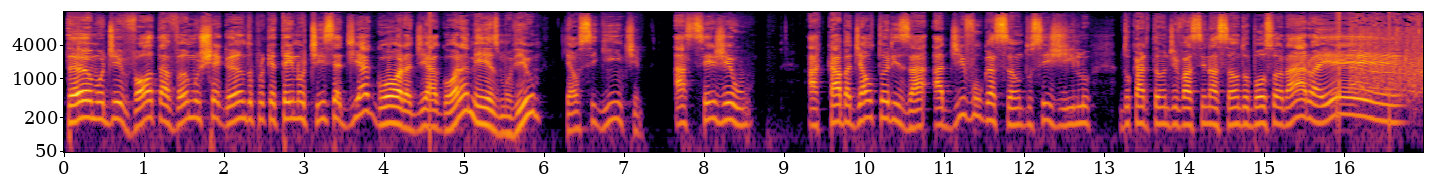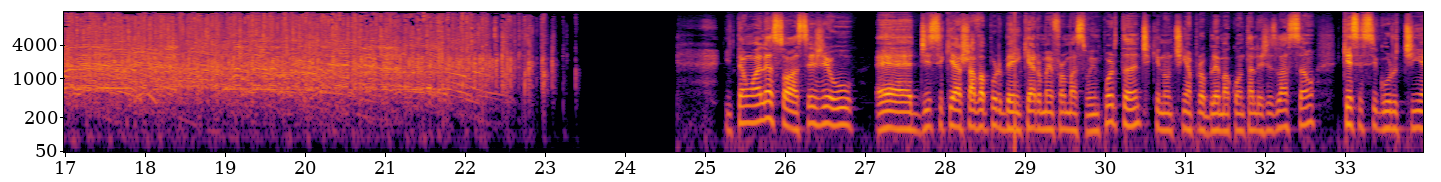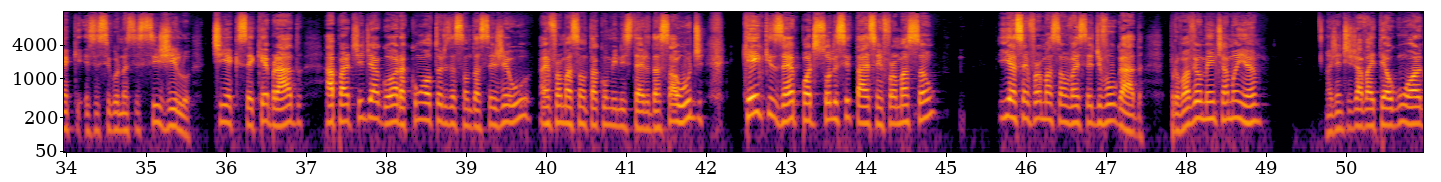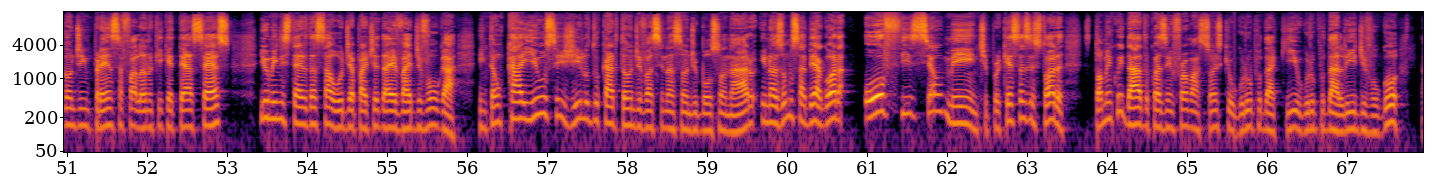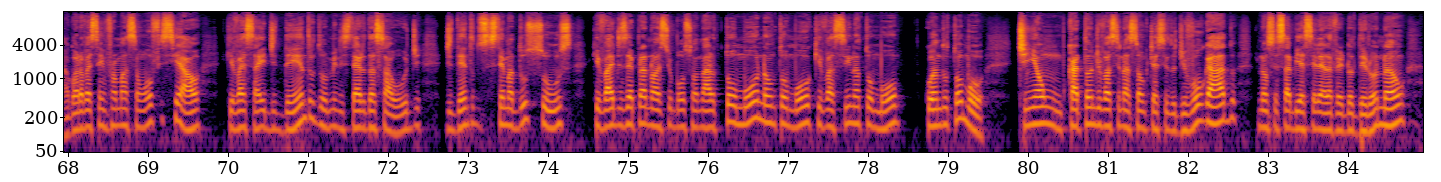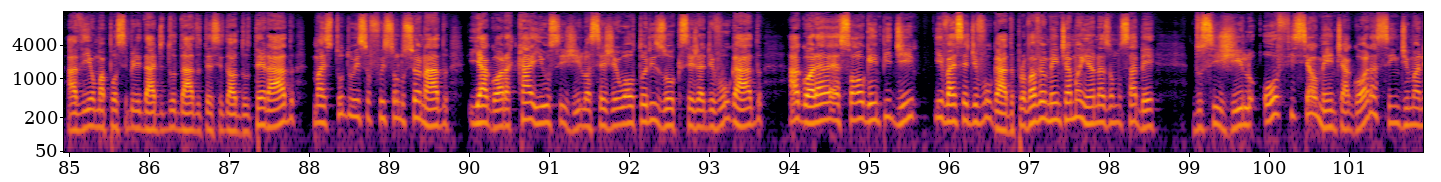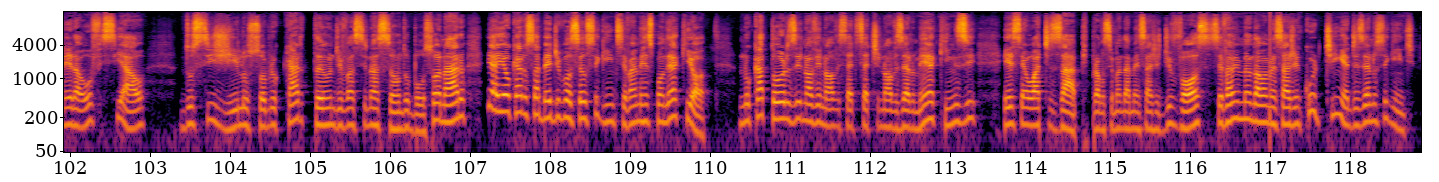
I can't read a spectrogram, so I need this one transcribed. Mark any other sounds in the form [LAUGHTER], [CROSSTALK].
E tamo de volta, vamos chegando porque tem notícia de agora, de agora mesmo, viu? Que é o seguinte: a CGU acaba de autorizar a divulgação do sigilo do cartão de vacinação do Bolsonaro. Aê! Então, olha só, a CGU é, disse que achava por bem que era uma informação importante, que não tinha problema quanto à legislação, que esse seguro tinha que, esse seguro, esse sigilo tinha que ser quebrado. A partir de agora, com autorização da CGU, a informação está com o Ministério da Saúde. Quem quiser pode solicitar essa informação e essa informação vai ser divulgada. Provavelmente amanhã a gente já vai ter algum órgão de imprensa falando que quer ter acesso e o Ministério da Saúde, a partir daí, vai divulgar. Então, caiu o sigilo do cartão de vacinação de Bolsonaro e nós vamos saber agora oficialmente, porque essas histórias, tomem cuidado com as informações que o grupo daqui, o grupo dali divulgou, agora vai ser informação oficial que vai sair de dentro do Ministério da Saúde, de dentro do sistema do SUS, que vai dizer para nós se o Bolsonaro tomou, não tomou, que vacina tomou quando tomou. Tinha um cartão de vacinação que tinha sido divulgado, não se sabia se ele era verdadeiro ou não, havia uma possibilidade do dado ter sido adulterado, mas tudo isso foi solucionado e agora caiu o sigilo, a CGU autorizou que seja divulgado. Agora é só alguém pedir e vai ser divulgado. Provavelmente amanhã nós vamos saber do sigilo oficialmente, agora sim, de maneira oficial do sigilo sobre o cartão de vacinação do Bolsonaro. E aí eu quero saber de você o seguinte, você vai me responder aqui, ó. No 14997790615, esse é o WhatsApp para você mandar mensagem de voz. Você vai me mandar uma mensagem curtinha dizendo o seguinte:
